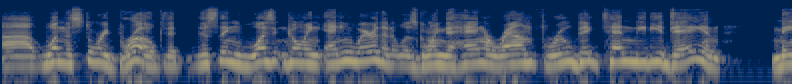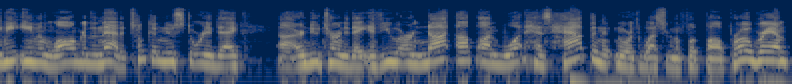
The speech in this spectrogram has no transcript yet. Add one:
uh, when the story broke that this thing wasn't going anywhere, that it was going to hang around through Big Ten Media Day and maybe even longer than that. It took a new story today uh, or new turn today. If you are not up on what has happened at Northwestern, the football program,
